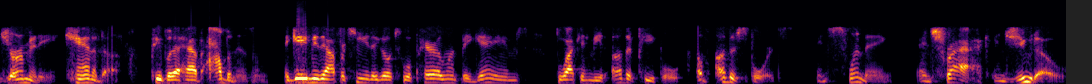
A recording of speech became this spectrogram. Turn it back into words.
Germany, Canada, people that have albinism. It gave me the opportunity to go to a Paralympic Games so I can meet other people of other sports in swimming and track and judo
